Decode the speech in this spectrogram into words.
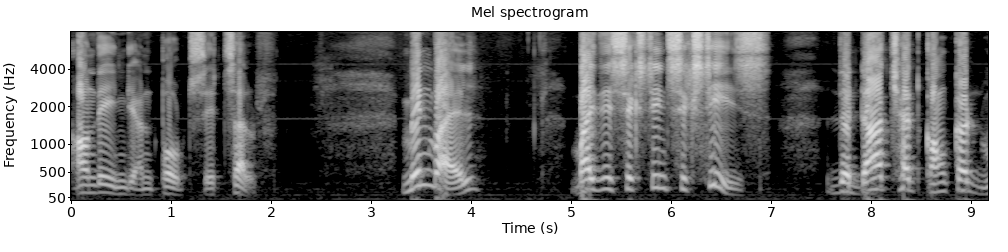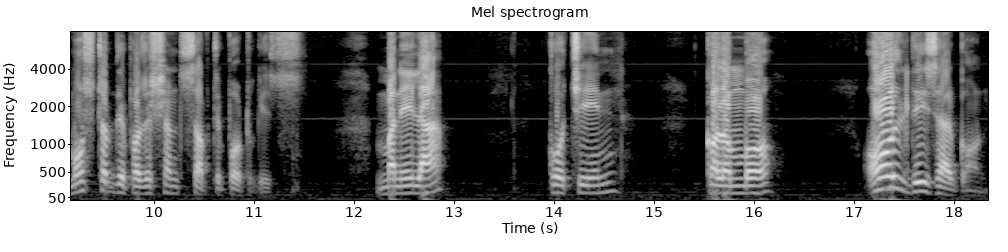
on the Indian ports itself. Meanwhile, by the 1660s, the Dutch had conquered most of the possessions of the Portuguese. Malacca, Cochin, Colombo, all these are gone.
